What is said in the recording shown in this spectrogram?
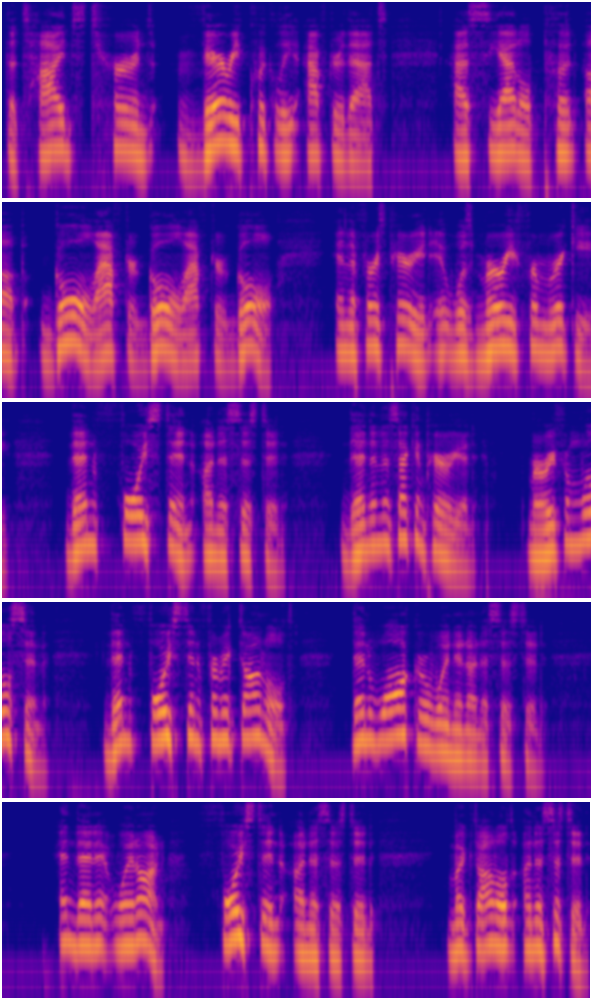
the tides turned very quickly after that as Seattle put up goal after goal after goal. In the first period, it was Murray from Rickey, then Foyston unassisted. Then in the second period, Murray from Wilson, then Foyston from McDonald, then Walker went in unassisted. And then it went on. Foyston unassisted, McDonald unassisted.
